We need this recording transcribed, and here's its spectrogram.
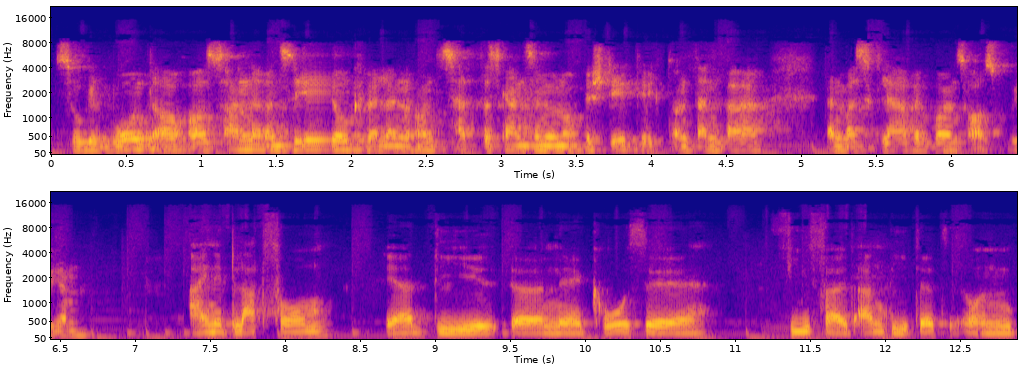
so gewohnt auch aus anderen SEO-Quellen und es hat das Ganze nur noch bestätigt und dann war dann war es klar, wir wollen es ausprobieren. Eine Plattform, ja, die äh, eine große Vielfalt anbietet und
